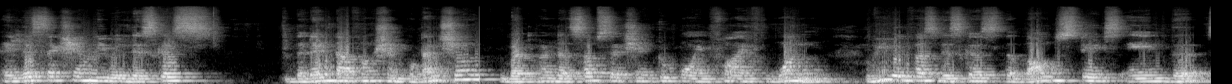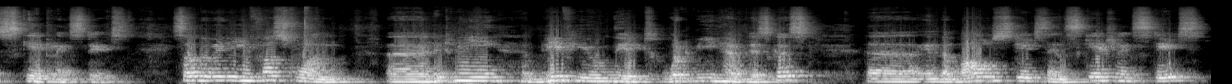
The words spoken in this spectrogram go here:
In this section, we will discuss the delta function potential, but under subsection 2.51, we will first discuss the bound states and the scattering states. So the very first one, uh, let me brief you that what we have discussed uh, in the bound states and scattering states.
